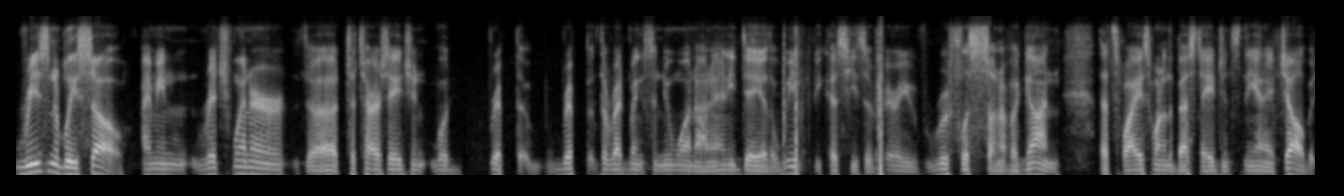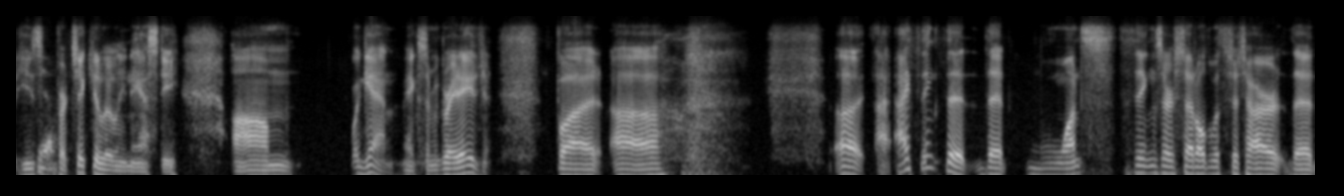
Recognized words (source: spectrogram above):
reasonably so. I mean, Rich Winter, uh, Tatar's agent, would rip the rip the Red Wings a new one on any day of the week because he's a very ruthless son of a gun. That's why he's one of the best agents in the NHL. But he's yeah. particularly nasty. Um, again, makes him a great agent. But uh, uh, I, I think that that once things are settled with Tatar, that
